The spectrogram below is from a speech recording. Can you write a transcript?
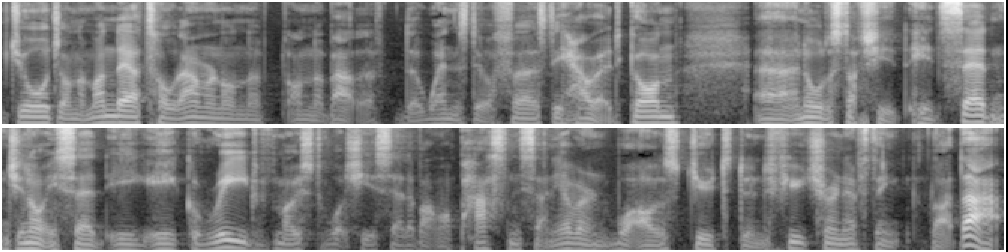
George on the Monday. I told Aaron on the on about the, the Wednesday or Thursday how it had gone, uh, and all the stuff she he'd said. And you know what he said? He, he agreed with most of what she said about my past and this and the other, and what I was due to do in the future and everything like that.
